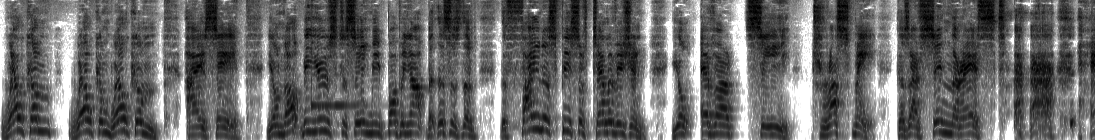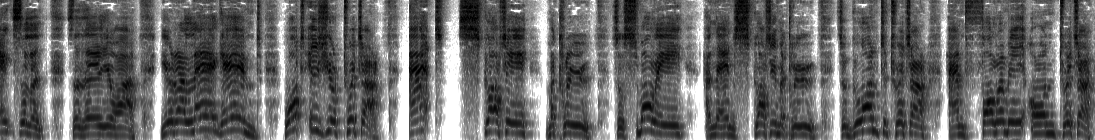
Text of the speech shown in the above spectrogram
Welcome, welcome, welcome, I say. You'll not be used to seeing me popping up, but this is the, the finest piece of television you'll ever see. Trust me, because I've seen the rest. Excellent. So there you are. You're a leg end. What is your Twitter? At Scottie McClue. So Smolly and then Scottie McClue. So go on to Twitter and follow me on Twitter.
